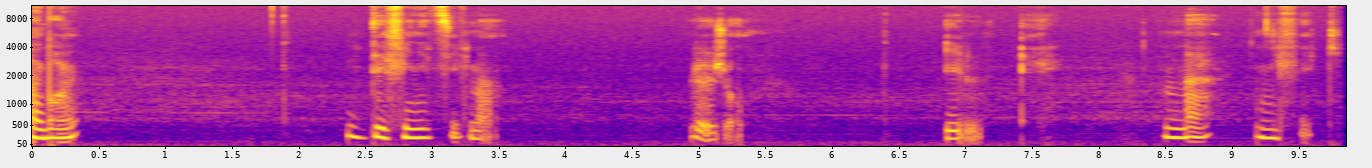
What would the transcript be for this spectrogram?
un brun. Définitivement le jaune. Il est magnifique.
